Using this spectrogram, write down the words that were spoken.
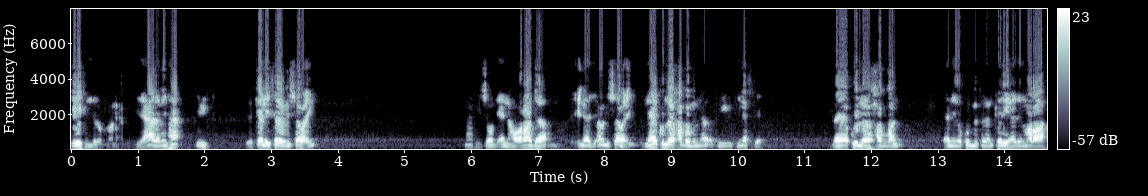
يبيت عند الأخرى نعم. إذا عاد منها يبيت. إذا كان لسبب شرعي ما في شغل لأنه أراد علاج أمر شرعي. لا يكون له حظا في في نفسه. لا يكون له حظا أن يقول مثلا كره هذه المرأة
